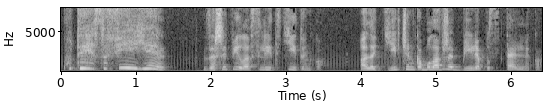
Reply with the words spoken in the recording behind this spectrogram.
Куди, Софіє? зашепіла вслід тітонька. але дівчинка була вже біля пустельника.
